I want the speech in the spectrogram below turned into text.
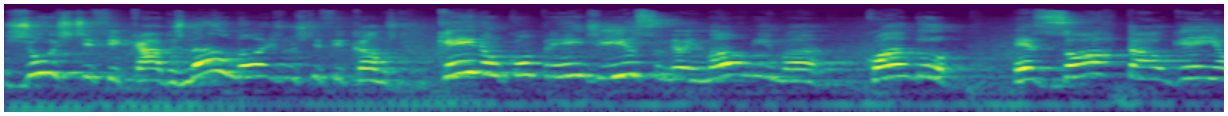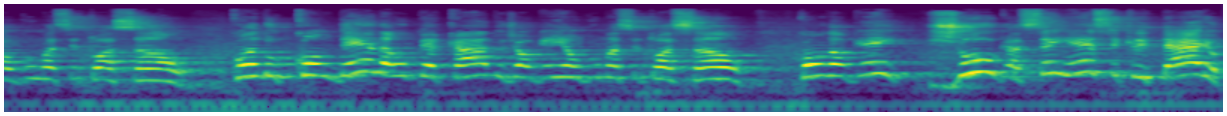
justificados, não nós justificamos. Quem não compreende isso, meu irmão, minha irmã, quando exorta alguém em alguma situação, quando condena o pecado de alguém em alguma situação, quando alguém julga sem esse critério,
